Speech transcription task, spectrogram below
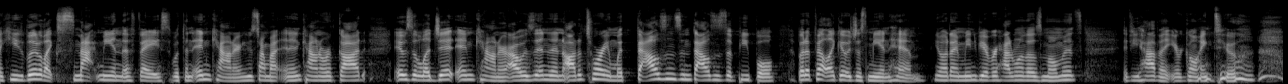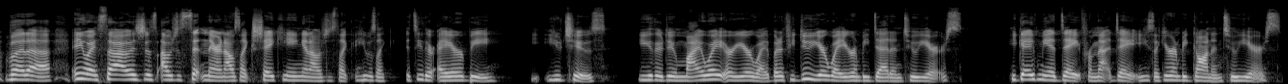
Like he literally like smacked me in the face with an encounter. He was talking about an encounter with God. It was a legit encounter. I was in an auditorium with thousands and thousands of people, but it felt like it was just me and him. You know what I mean? Have you ever had one of those moments? If you haven't, you're going to. but uh, anyway, so I was just I was just sitting there and I was like shaking and I was just like he was like it's either A or B. You choose. You either do my way or your way. But if you do your way, you're going to be dead in 2 years. He gave me a date from that date. He's like you're going to be gone in 2 years.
